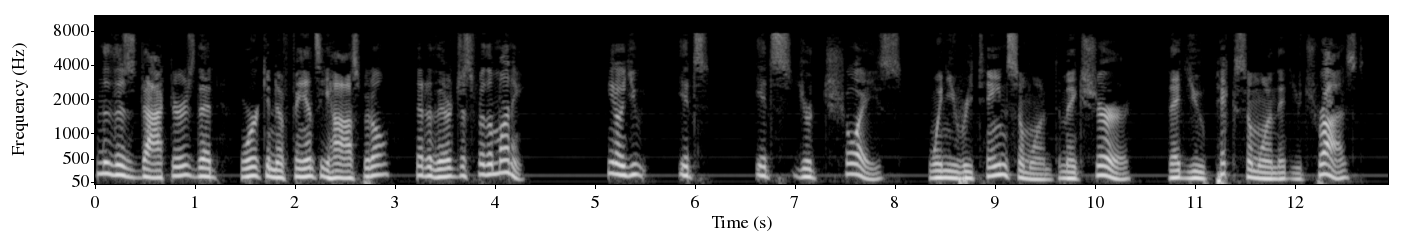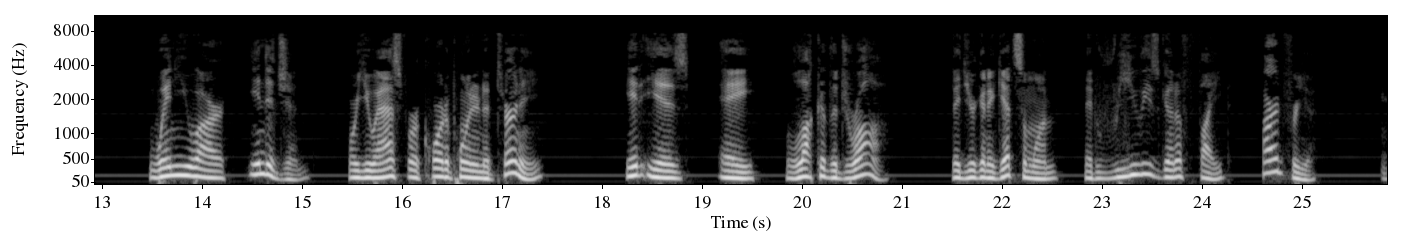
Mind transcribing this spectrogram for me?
And then there's doctors that work in a fancy hospital that are there just for the money. You know, you, it's, it's your choice when you retain someone to make sure that you pick someone that you trust. When you are indigent or you ask for a court appointed attorney, it is a luck of the draw that you're going to get someone that really is going to fight hard for you. If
